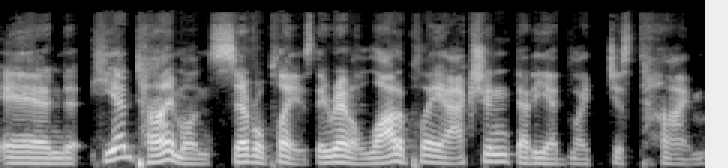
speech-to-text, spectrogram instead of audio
And he had time on several plays. They ran a lot of play action that he had like just time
